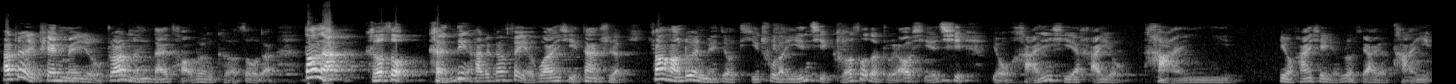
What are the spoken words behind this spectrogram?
而这一篇里面有专门来讨论咳嗽的。当然，咳嗽肯定还是跟肺有关系，但是《伤寒论》里面就提出了引起咳嗽的主要邪气有寒邪，还有痰饮，有寒邪，有热邪，还有痰饮。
